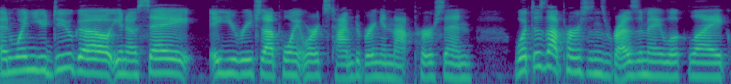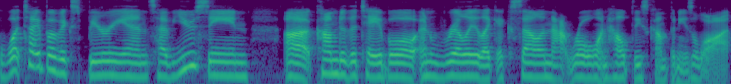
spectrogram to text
and when you do go, you know, say you reach that point where it's time to bring in that person, what does that person's resume look like? What type of experience have you seen uh, come to the table and really like excel in that role and help these companies a lot?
